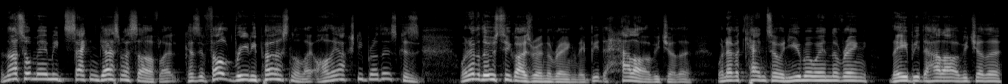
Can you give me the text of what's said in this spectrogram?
And that's what made me second guess myself, like, because it felt really personal. Like, are they actually brothers? Because whenever those two guys were in the ring, they beat the hell out of each other. Whenever Kento and Yuma were in the ring, they beat the hell out of each other.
